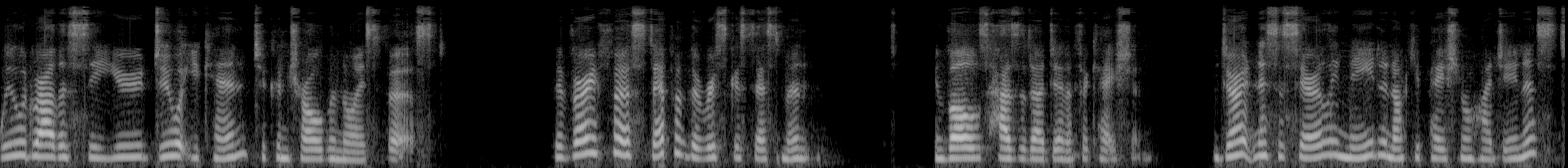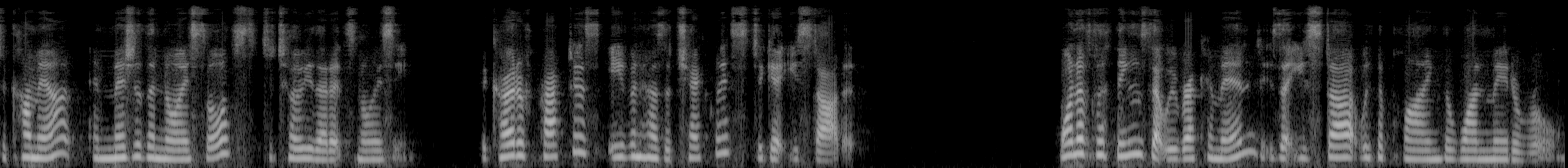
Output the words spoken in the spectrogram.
we would rather see you do what you can to control the noise first. The very first step of the risk assessment involves hazard identification. You don't necessarily need an occupational hygienist to come out and measure the noise source to tell you that it's noisy. The Code of Practice even has a checklist to get you started. One of the things that we recommend is that you start with applying the one metre rule.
